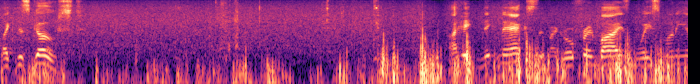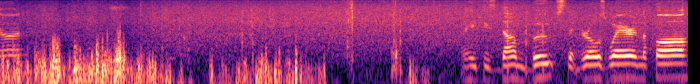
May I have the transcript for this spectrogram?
like this ghost. I hate knickknacks that my girlfriend buys and wastes money on. I hate these dumb boots that girls wear in the fall.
